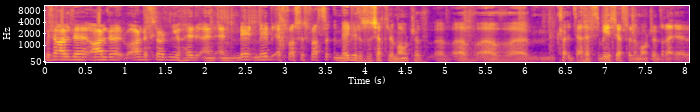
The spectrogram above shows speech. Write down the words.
with all the all the all the flooding you had, and and may, maybe I suppose, I suppose maybe there's a certain amount of of of, of um, there has to be a certain amount of uh,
